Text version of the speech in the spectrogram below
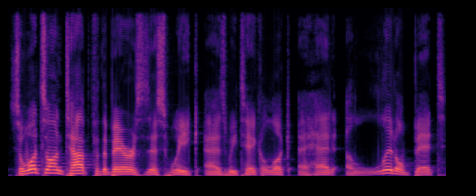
So, what's on tap for the Bears this week as we take a look ahead a little bit?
